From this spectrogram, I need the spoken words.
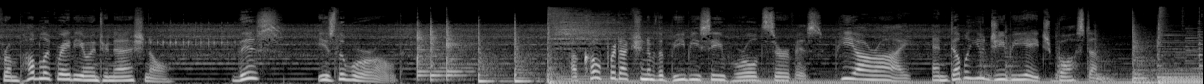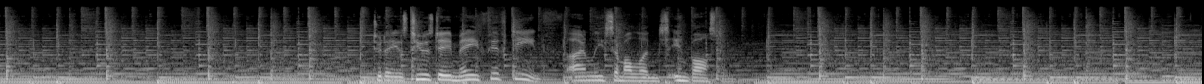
From Public Radio International, this is The World. A co production of the BBC World Service, PRI, and WGBH Boston. Today is Tuesday, May 15th. I'm Lisa Mullins in Boston.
